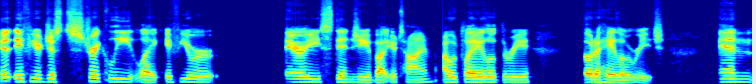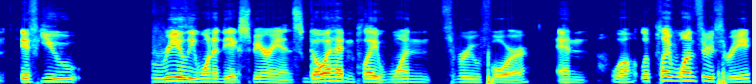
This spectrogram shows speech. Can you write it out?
If you're just strictly like if you're very stingy about your time, I would play Halo 3, go to Halo Reach. And if you really wanted the experience, go ahead and play 1 through 4 and well, play 1 through 3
